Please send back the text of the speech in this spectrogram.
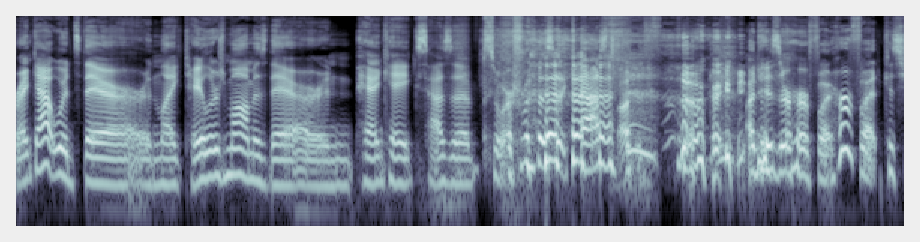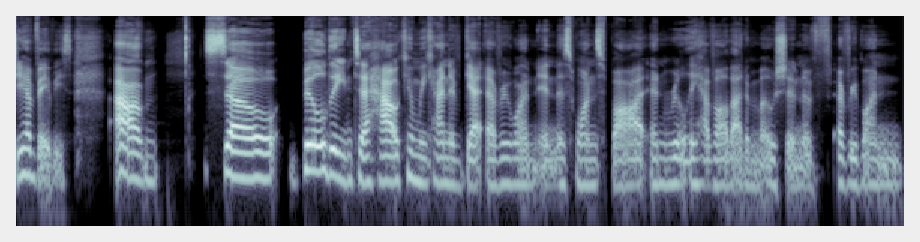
Frank Atwood's there, and like Taylor's mom is there, and Pancakes has a sort of has a cast on, Right. on his or her foot, her foot, because she had babies. Um, So building to how can we kind of get everyone in this one spot and really have all that emotion of everyone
